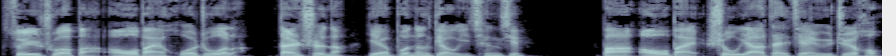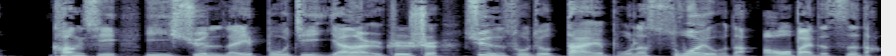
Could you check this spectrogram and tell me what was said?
虽说把鳌拜活捉了，但是呢，也不能掉以轻心。把鳌拜收押在监狱之后，康熙以迅雷不及掩耳之势，迅速就逮捕了所有的鳌拜的死党，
